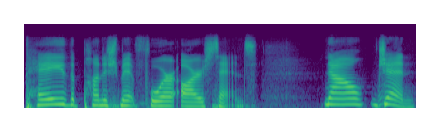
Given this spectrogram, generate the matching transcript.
pay the punishment for our sins. Now, Jen,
